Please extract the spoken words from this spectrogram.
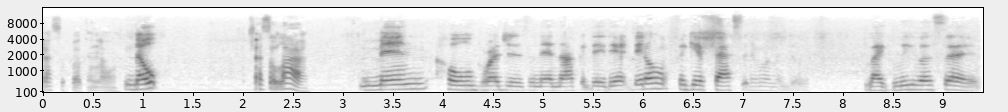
That's a fucking lie. nope. That's a lie. Men hold grudges and they're not they they, they don't forgive faster than women do. Like Leela said.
